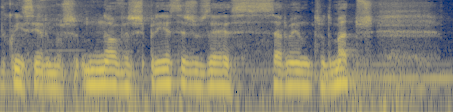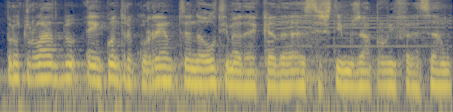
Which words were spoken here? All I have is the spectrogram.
de conhecermos novas experiências, José Sarmento de Matos. Por outro lado, em contracorrente, na última década assistimos à proliferação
